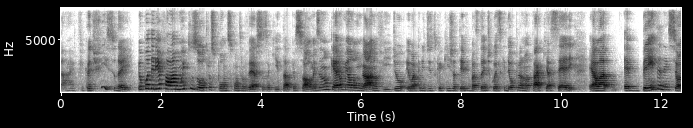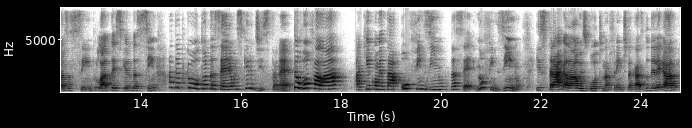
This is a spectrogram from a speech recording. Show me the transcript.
ai, fica difícil daí. Eu poderia falar muitos outros pontos controversos aqui, tá, pessoal? Mas eu não quero me alongar no vídeo. Eu acredito que aqui já teve bastante coisa que deu para notar que a série, ela é bem tendenciosa, sim, pro lado da esquerda, sim. Até porque o autor da série é um esquerdista, né? Então vou falar aqui comentar o finzinho da série. No finzinho, estraga lá o esgoto na frente da casa do delegado,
